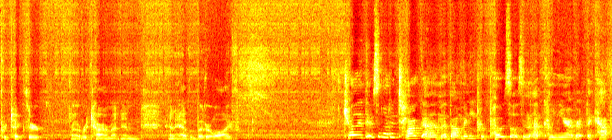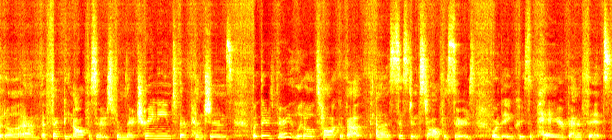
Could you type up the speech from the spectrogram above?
protect their uh, retirement and and have a better life. Charley, there's a lot of talk um, about many proposals in the upcoming year over at the Capitol um, affecting officers from their training to their pensions, but there's very little talk about uh, assistance to officers or the increase of pay or benefits.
